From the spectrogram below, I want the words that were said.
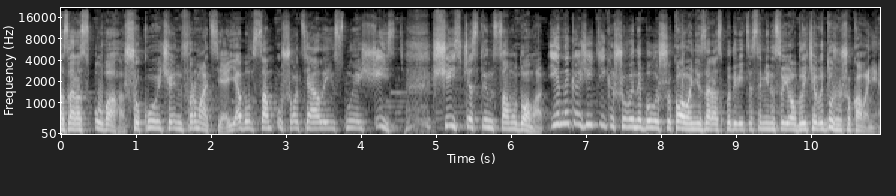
А зараз увага, шокуюча інформація. Я був сам у шоці, але існує шість. Шість частин сам удома. І не кажіть тільки, що ви не були шоковані. Зараз подивіться самі на своє обличчя, ви дуже шоковані.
